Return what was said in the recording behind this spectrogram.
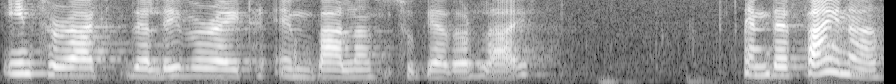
interact, deliberate, and balance together life? And the final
